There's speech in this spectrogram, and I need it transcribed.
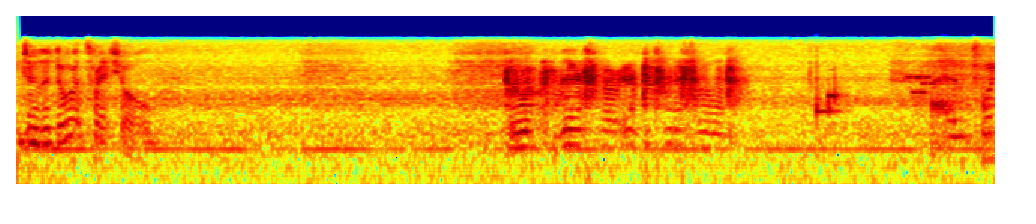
into the door threshold. Are at. Item 28.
